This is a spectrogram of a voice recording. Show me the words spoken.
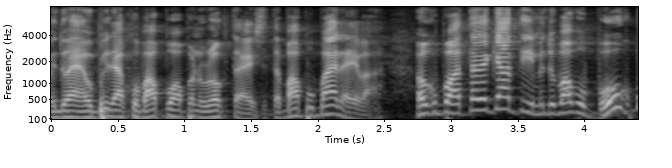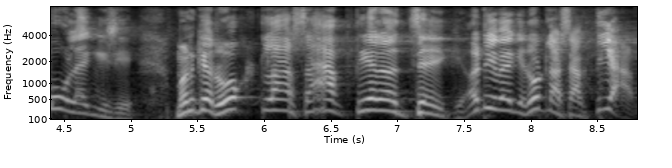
મેં તો અહીંયા ઊભી રાખો, બાપુ આપણને રોકતા હશે. તો બાપુ બહાર આવ્યા. હવે અત્યારે ક્યાંથી? મેં તો બાપુ, ભૂખ બહુ લાગી છે. મને કે, રોટલા, શાક તેર જ છે. કે, અઢી વાગે રોટલા, શાક તૈયાર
